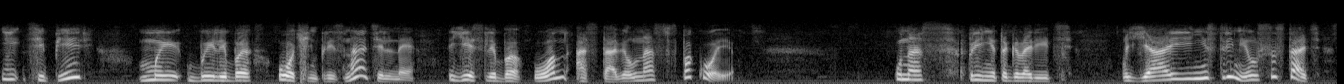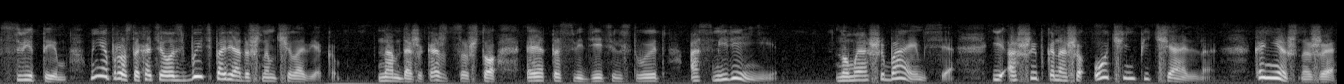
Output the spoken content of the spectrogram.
и теперь мы были бы очень признательны, если бы Он оставил нас в покое. У нас принято говорить, я и не стремился стать святым, мне просто хотелось быть порядочным человеком. Нам даже кажется, что это свидетельствует о смирении. Но мы ошибаемся, и ошибка наша очень печальна. Конечно же,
